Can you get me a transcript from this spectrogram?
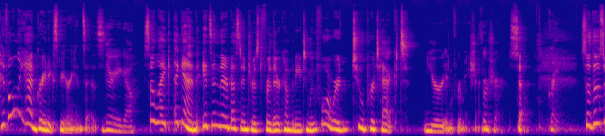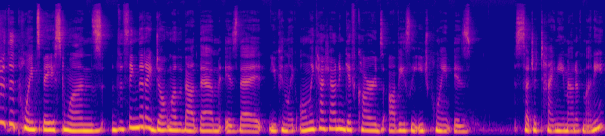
have only had great experiences. There you go. So, like, again, it's in their best interest for their company to move forward to protect your information. For sure. So, Great. so those are the points based ones. The thing that I don't love about them is that you can like only cash out in gift cards. Obviously, each point is such a tiny amount of money.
